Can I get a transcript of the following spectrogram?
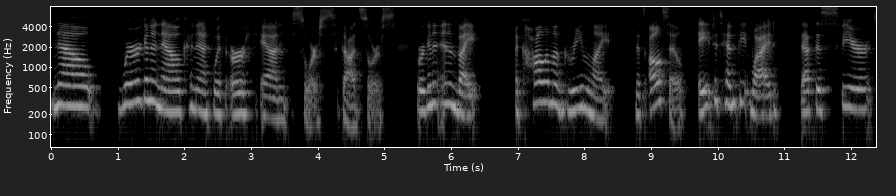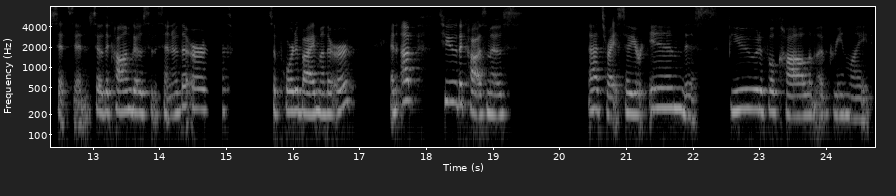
Now, we're going to now connect with earth and source, God source. We're going to invite a column of green light that's also eight to 10 feet wide that this sphere sits in. So the column goes to the center of the earth, supported by Mother Earth, and up to the cosmos. That's right. So you're in this beautiful column of green light,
